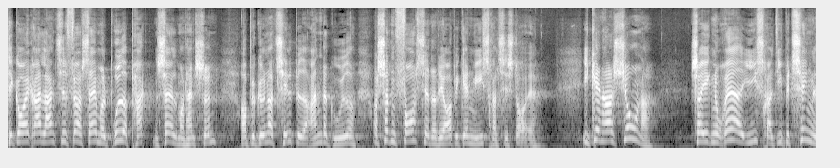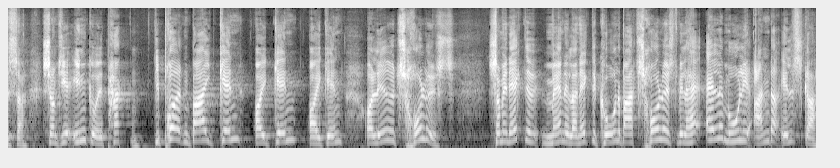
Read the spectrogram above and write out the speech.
Det går ikke ret lang tid før Samuel bryder pagten, Salomon hans søn, og begynder at tilbede andre guder. Og sådan fortsætter det op igennem Israels historie. I generationer så ignorerede Israel de betingelser, som de har indgået i pagten. De brød den bare igen og igen og igen, og levede troløst som en ægte mand eller en ægte kone bare troløst vil have alle mulige andre elskere,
